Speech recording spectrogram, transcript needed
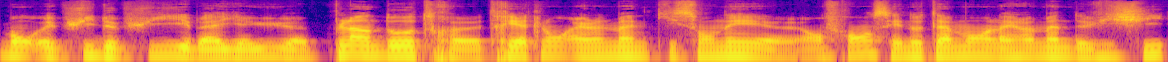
Bon et puis depuis eh ben, il y a eu plein d'autres triathlons Ironman qui sont nés en France et notamment l'Ironman de Vichy.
